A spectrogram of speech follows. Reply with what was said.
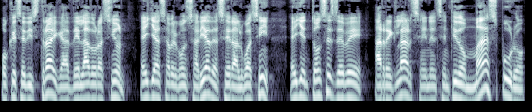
o que se distraiga de la adoración. Ella se avergonzaría de hacer algo así. Ella entonces debe arreglarse en el sentido más puro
